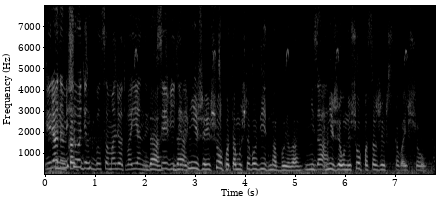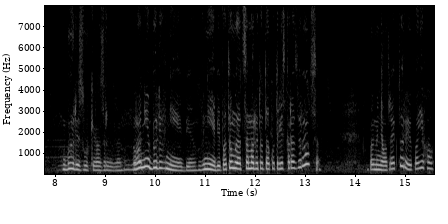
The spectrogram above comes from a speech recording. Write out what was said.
И рядом И еще как- один был самолет военный, Да, все да, видели. ниже и шел, потому что его видно было. Низ- Да. Ниже он и шел, пассажирского и шел. Были звуки разрыва, но они были в небе, в небе. Потом от самолета так вот резко развернулся, поменял траекторию и поехал,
